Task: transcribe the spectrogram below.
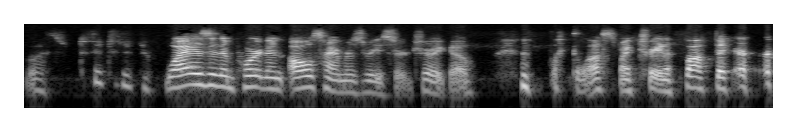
why is it important in Alzheimer's research? There we go. like lost my train of thought there.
